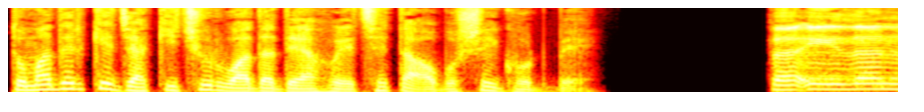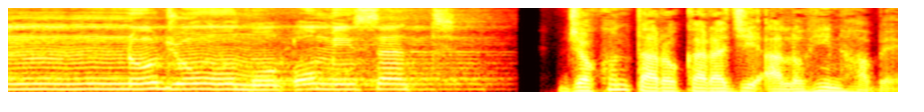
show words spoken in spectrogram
তোমাদেরকে যা কিছুর ওয়াদা দেয়া হয়েছে তা অবশ্যই ঘটবে। যখন তারকারাজি আলোহীন হবে।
